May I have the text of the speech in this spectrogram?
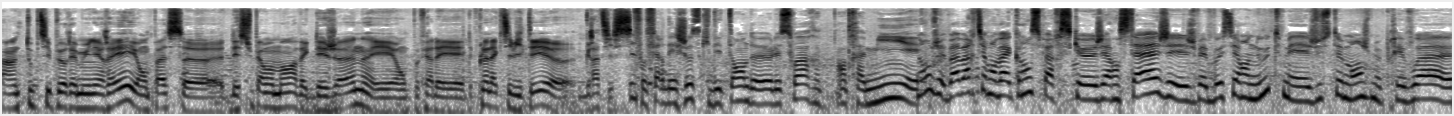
un tout petit peu rémunéré et on passe euh, des super moments avec des jeunes et on peut faire des, des- plein d'activités euh, gratis. Il faut faire des choses qui détendent euh, le soir entre amis. Et... Non, je vais pas partir en vacances parce que j'ai un stage et je vais bosser en août, mais justement, je me prévois euh,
